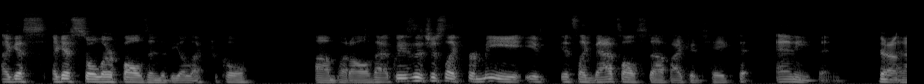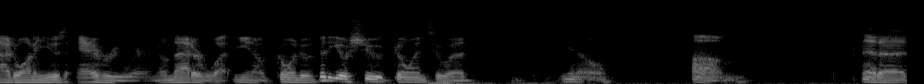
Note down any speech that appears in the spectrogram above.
I guess I guess solar falls into the electrical, um, but all that because it's just like for me, if it's like that's all stuff I could take to anything, Yeah. and I'd want to use everywhere, no matter what. You know, go into a video shoot, go into a, you know, um, at a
